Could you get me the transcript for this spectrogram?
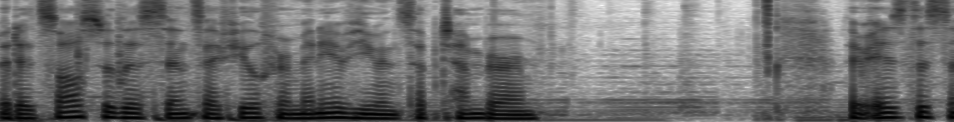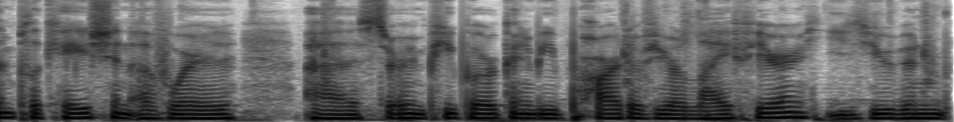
But it's also this sense i feel for many of you in september there is this implication of where uh, certain people are going to be part of your life here. You've been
